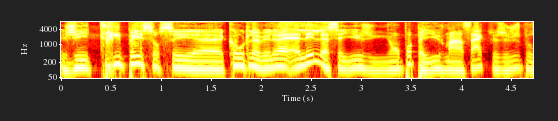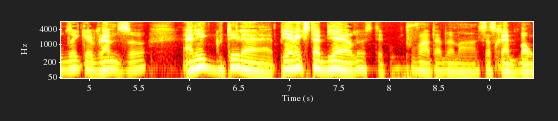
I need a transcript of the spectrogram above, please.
j'ai tripé sur ces euh, côtes levées-là. Allez l'essayer. Ils n'ont pas payé, je m'en sac. C'est juste pour dire que j'aime ça. Allez goûter la. Puis avec cette bière-là, c'était épouvantablement. Ça serait bon.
